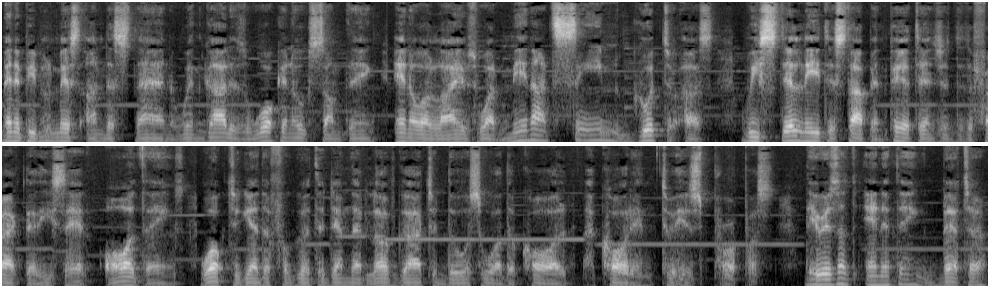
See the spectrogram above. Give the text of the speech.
Many people misunderstand when God is working out something in our lives, what may not seem good to us, we still need to stop and pay attention to the fact that He said, All things work together for good to them that love God, to those who are the called according to His purpose. There isn't anything better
